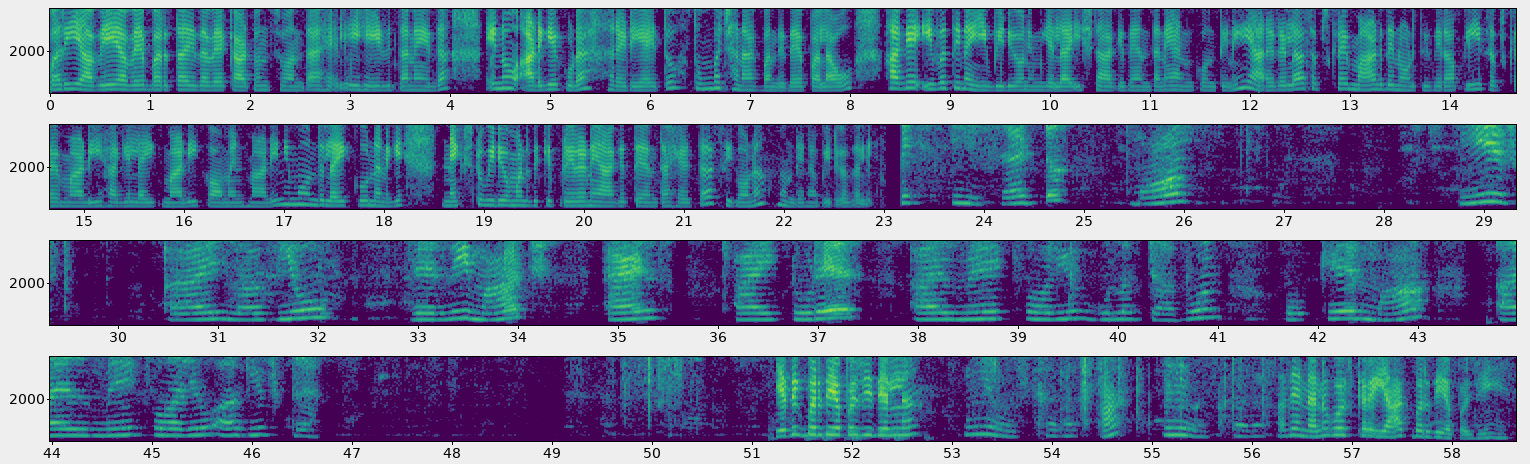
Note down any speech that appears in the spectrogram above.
ಬರೀ ಅವೇ ಅವೇ ಬರ್ತಾ ಇದ್ದಾವೆ ಕಾರ್ಟೂನ್ಸು ಅಂತ ಹೇಳಿ ಹೇಳ್ತಾನೆ ಇದ್ದ. ಇನ್ನು ಅಡುಗೆ ಕೂಡ ರೆಡಿ ಆಯಿತು. ತುಂಬ ಚೆನ್ನಾಗಿ ಬಂದಿದೆ ಪಲಾವು. ಹಾಗೆ ಇವತ್ತಿನ ಈ ವಿಡಿಯೋ ನಿಮಗೆಲ್ಲ ಇಷ್ಟ ಆಗಿದೆ ಅಂತಲೇ ಅನ್ಕೊತೀನಿ. ಯಾರ್ಯಾರೆಲ್ಲ ಸಬ್ಸ್ಕ್ರೈಬ್ ಮಾಡದೆ ನೋಡ್ತಿದ್ದೀರಾ ಪ್ಲೀಸ್ ಸಬ್ಸ್ಕ್ರೈಬ್ ಮಾಡಿ, ಹಾಗೆ ಲೈಕ್ ಮಾಡಿ ಕಾಮೆಂಟ್ ಮಾಡಿ. ನಿಮ್ಮ ಒಂದು ಲೈಕು ನನಗೆ ನೆಕ್ಸ್ಟ್ ವಿಡಿಯೋ ಮಾಡೋದಕ್ಕೆ ಪ್ರೇರಣೆ ಆಗುತ್ತೆ ಅಂತ ಹೇಳ್ತಾ ಸಿಗೋಣ ಮುಂದಿನ ವಿಡಿಯೋದಲ್ಲಿ is I love you very much and I today I'll make for you gulab jamun. Okay, Ma, I'll make for you a gift wrap. ಎದಕ್ಕೆ ಬರ್ತೀಯಪ್ಪಾಜಿ ಇದೆಲ್ಲ ನಿಮಗೋಸ್ಕರ ಹಾಂ ನಿಮಗೋಸ್ಕರ ಅದೇ ನನಗೋಸ್ಕರ ಯಾಕೆ ಬರ್ದಿ ಅಪ್ಪಾಜಿ Okay.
